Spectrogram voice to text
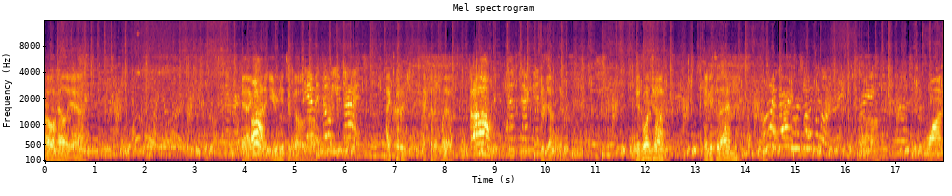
Oh, hell yeah. Okay, I got Oh! it. You need to go, Damn it, no, you died. I couldn't, I couldn't live. Oh! 10 seconds. Good job, Timmy. You had one job. Make it to the end. Oh my god, you were so close. Oh. One.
